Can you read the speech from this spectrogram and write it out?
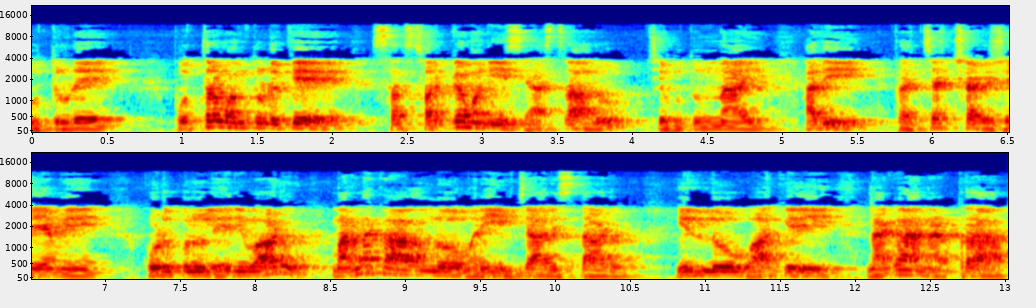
పుత్రుడే. పుత్రవంతుడికే స్వర్గమని శాస్త్రాలు చెబుతున్నాయి. అది ప్రత్యక్ష విషయమే. కొడుకులు లేనివాడు మరణకాలంలో మరీ విచారిస్తాడు. ఇల్లు వాకిలి నగా నట్ర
